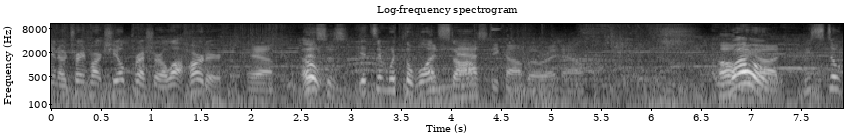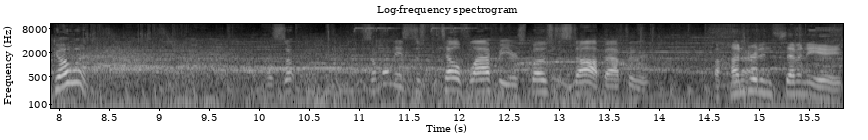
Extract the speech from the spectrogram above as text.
you know, trademark shield pressure a lot harder. Yeah. Oh, This is gets him with the one a stomp. nasty combo right now. Oh Whoa! my God. He's still going. So, someone needs to tell Flappy you're supposed to stop after. 178.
